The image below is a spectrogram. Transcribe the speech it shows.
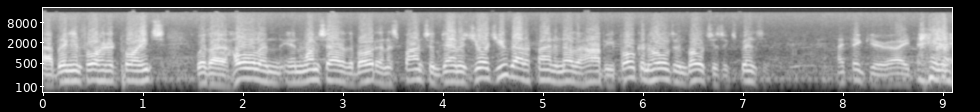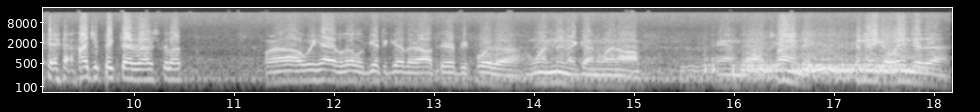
uh, bring in 400 points with a hole in, in one side of the boat and a sponson damage. George, you got to find another hobby. Poking holes in boats is expensive. I think you're right. How'd you pick that rascal up? Well, we had a little get-together out there before the one-minute gun went off, and uh, trying to finagle into the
